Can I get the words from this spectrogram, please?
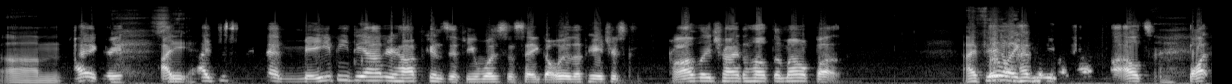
um, I agree. see, I I just think that maybe DeAndre Hopkins, if he was to say go to the Patriots, probably try to help them out, but I they feel don't like have anybody uh, else but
